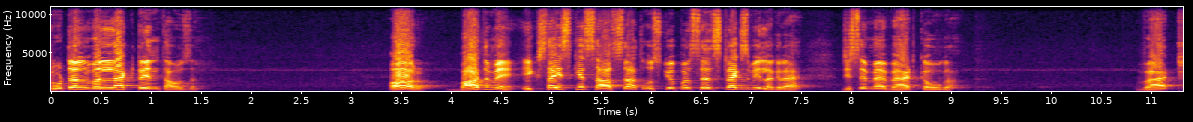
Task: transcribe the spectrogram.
total one lakh ten thousand और बाद में एक्साइज के साथ साथ उसके ऊपर सेल्स टैक्स भी लग रहा है जिसे मैं वैट कहूंगा वैट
